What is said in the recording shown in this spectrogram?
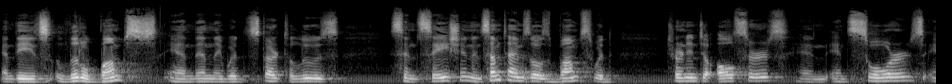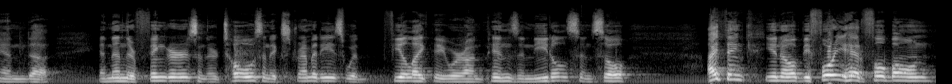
and these little bumps, and then they would start to lose sensation. And sometimes those bumps would turn into ulcers and, and sores, and, uh, and then their fingers and their toes and extremities would feel like they were on pins and needles. And so I think, you know, before you had full blown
